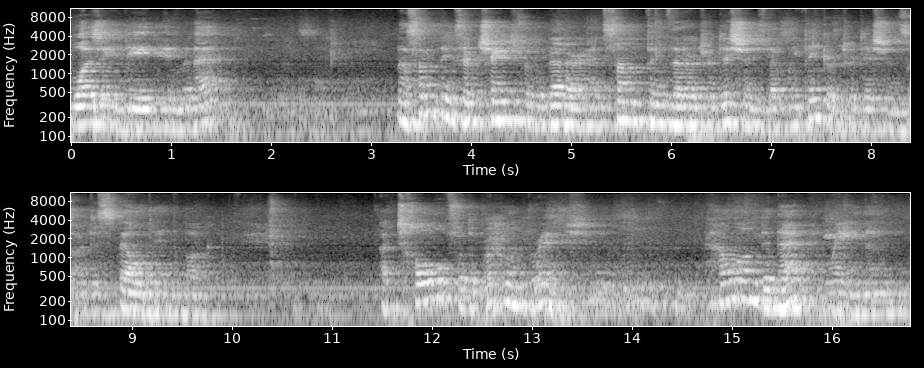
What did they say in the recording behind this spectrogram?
was indeed in Manhattan. Now, some things have changed for the better, and some things that are traditions that we think are traditions are dispelled in the book. A toll for the Brooklyn Bridge. How long did that reign? And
